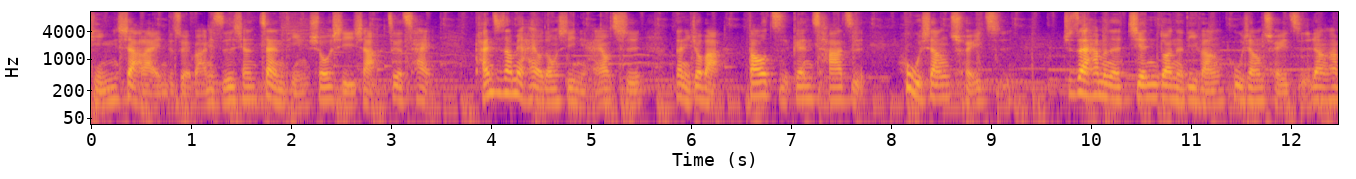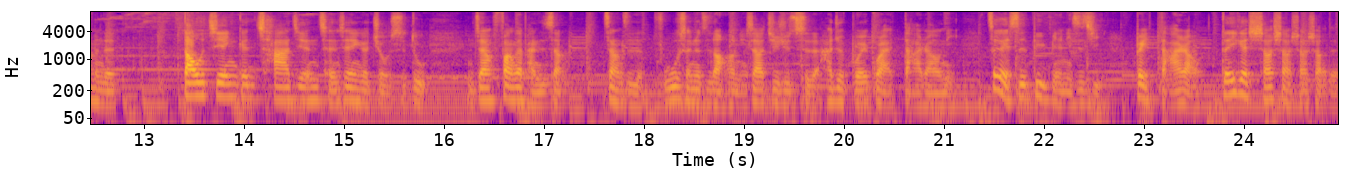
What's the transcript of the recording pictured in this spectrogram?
停下来，你的嘴巴，你只是先暂停休息一下。这个菜盘子上面还有东西，你还要吃，那你就把刀子跟叉子互相垂直，就在它们的尖端的地方互相垂直，让它们的刀尖跟叉尖呈现一个九十度，你这样放在盘子上，这样子服务生就知道哦你是要继续吃的，他就不会过来打扰你。这个也是避免你自己被打扰的一个小小小小的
